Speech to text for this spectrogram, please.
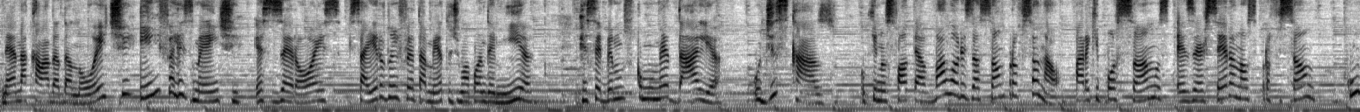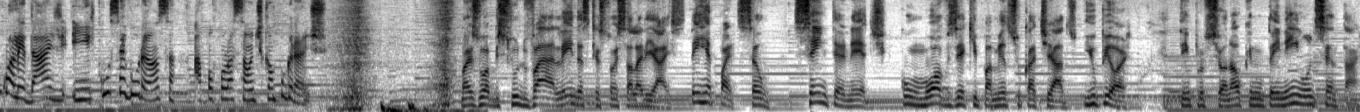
né, na calada da noite. E, infelizmente, esses heróis que saíram do enfrentamento de uma pandemia, recebemos como medalha o descaso. O que nos falta é a valorização profissional, para que possamos exercer a nossa profissão com qualidade e com segurança à população de Campo Grande. Mas o absurdo vai além das questões salariais. Tem repartição sem internet, com móveis e equipamentos sucateados. E o pior, tem profissional que não tem nem onde sentar.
